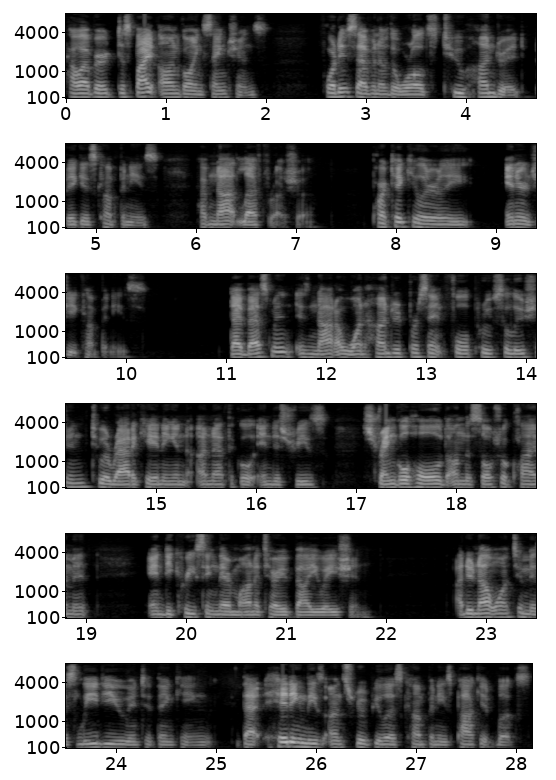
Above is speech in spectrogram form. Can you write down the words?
However, despite ongoing sanctions, 47 of the world's 200 biggest companies have not left Russia, particularly energy companies. Divestment is not a 100% foolproof solution to eradicating an unethical industry's stranglehold on the social climate, and decreasing their monetary valuation. I do not want to mislead you into thinking that hitting these unscrupulous companies' pocketbooks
